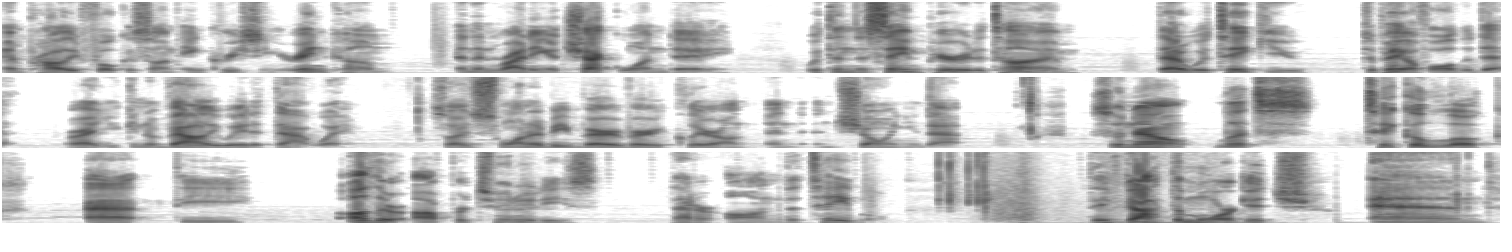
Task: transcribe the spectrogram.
and probably focus on increasing your income and then writing a check one day within the same period of time that it would take you to pay off all the debt right? You can evaluate it that way. So I just want to be very, very clear on and, and showing you that. So now let's take a look at the other opportunities that are on the table. They've got the mortgage and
